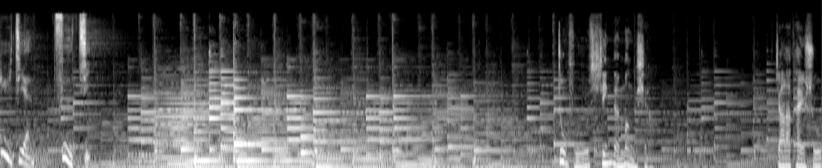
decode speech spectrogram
遇见自己。祝福新的梦想。加拉太书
